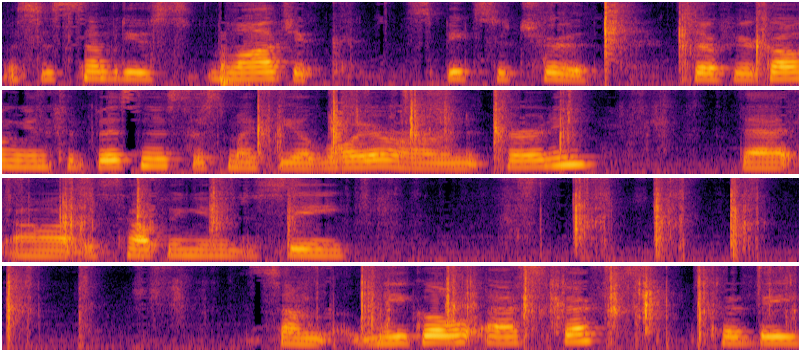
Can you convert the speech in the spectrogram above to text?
This is somebody whose logic speaks the truth. So if you're going into business, this might be a lawyer or an attorney that uh, is helping you to see some legal aspects. Could be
